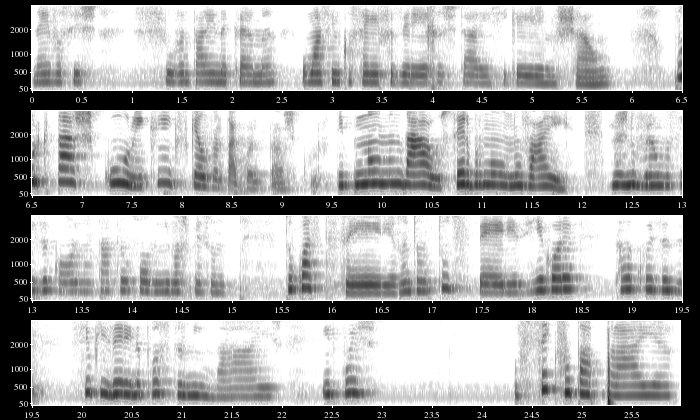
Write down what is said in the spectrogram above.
né, vocês se levantarem da cama, o máximo que conseguem fazer é arrastarem-se e caírem no chão. Porque está escuro e quem é que se quer levantar quando está escuro? Tipo, não, não dá, o cérebro não, não vai. Mas no verão vocês acordam, está aquele sozinho e vocês pensam, estou quase de férias, ou então estou de férias e agora aquela coisa de se eu quiser ainda posso dormir mais e depois sei que vou para a praia,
